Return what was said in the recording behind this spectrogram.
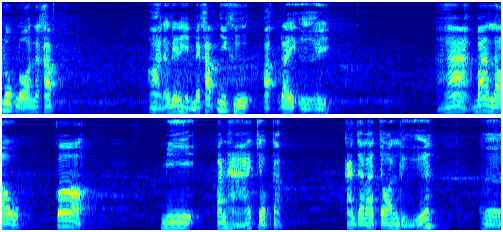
โลกร้อนนะครับอ่านักเรียนเห็นไหมครับ นี่คืออะไรเอ่ยอ่าบ้านเราก็มีปัญหาเกี่ยวกับการจราจรหรือเอ่อ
